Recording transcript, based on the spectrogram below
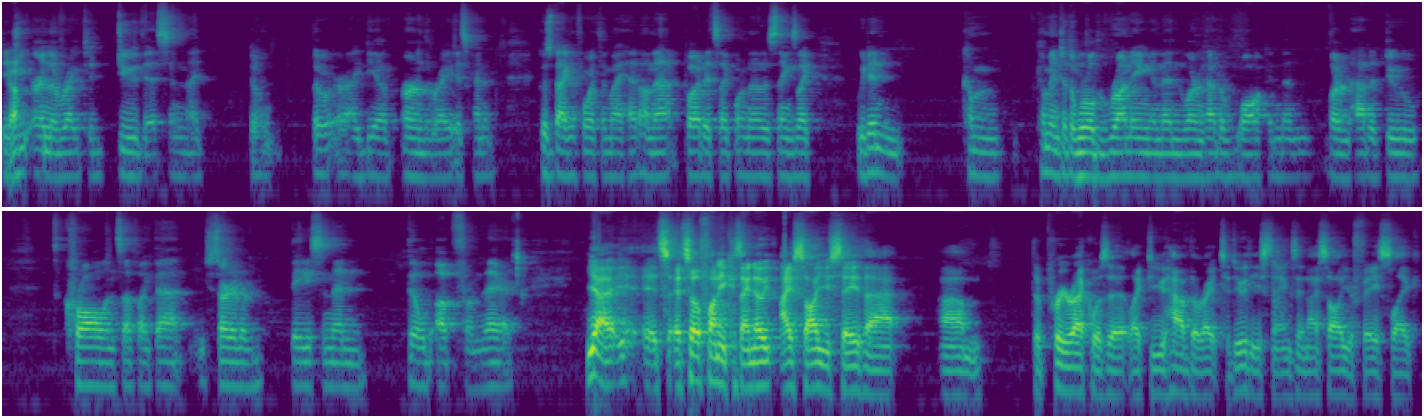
did yeah. you earn the right to do this? And I don't. The idea of earn the right is kind of goes back and forth in my head on that. But it's like one of those things. Like, we didn't come come into the world running and then learn how to walk and then learn how to do crawl and stuff like that. You start at a base and then build up from there. Yeah, it's it's so funny because I know I saw you say that um, the prerequisite, like, do you have the right to do these things? And I saw your face like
